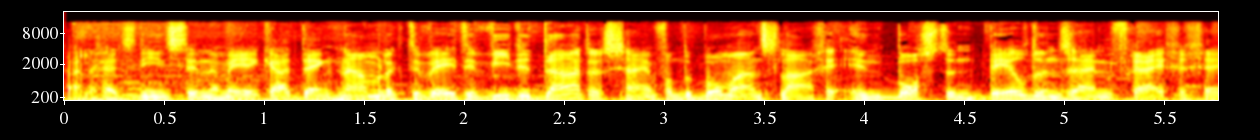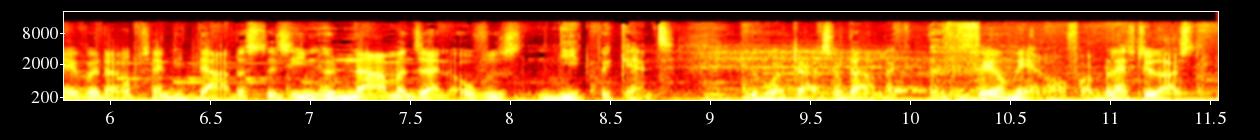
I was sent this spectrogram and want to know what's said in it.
Veiligheidsdienst in Amerika denkt namelijk te weten wie de daders zijn van de bomaanslagen in Boston. Beelden zijn vrijgegeven, daarop zijn die daders te zien. Hun namen zijn overigens niet bekend. U hoort daar zo dadelijk veel meer over. Blijft u luisteren.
